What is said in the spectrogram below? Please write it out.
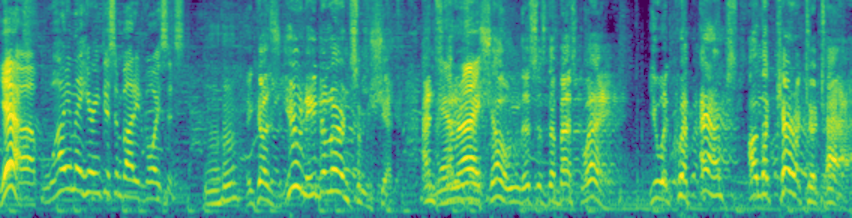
Yeah. Uh, why am I hearing disembodied voices? Mm-hmm. because you need to learn some shit. And Damn studies right. have shown this is the best way. You equip amps on the character tab.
